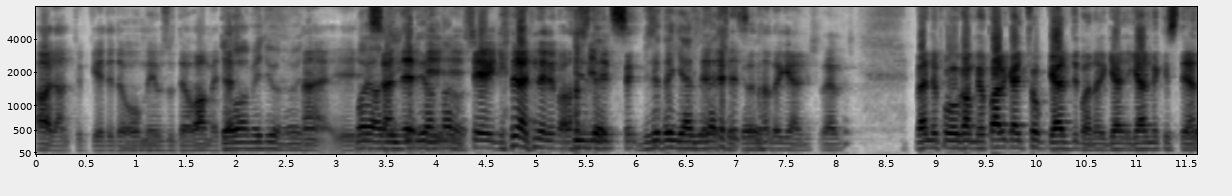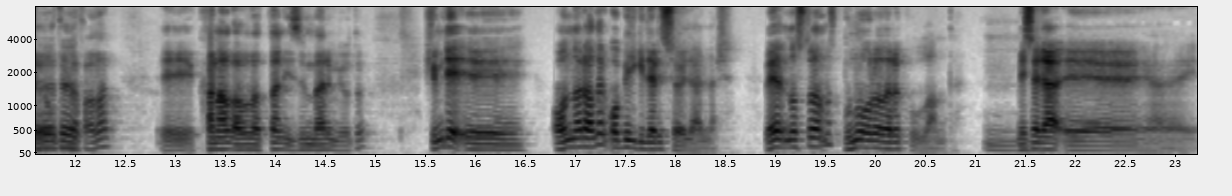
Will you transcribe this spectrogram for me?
Halen Türkiye'de de o mevzu devam eder. Devam ediyor evet. Ha, e, Bayağı sen de bir var. şey gelenleri falan Biz de, bilirsin. bize de geldiler çok. evet. Sana da gelmişlerdir. Ben de program yaparken çok geldi bana. Gel, gelmek isteyen de Evet, oldu evet. falan. Ee, kanal Allah'tan izin vermiyordu. Şimdi e, onları alır o bilgileri söylerler. Ve Nostradamus bunu oraları kullandı. Hmm. Mesela e,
